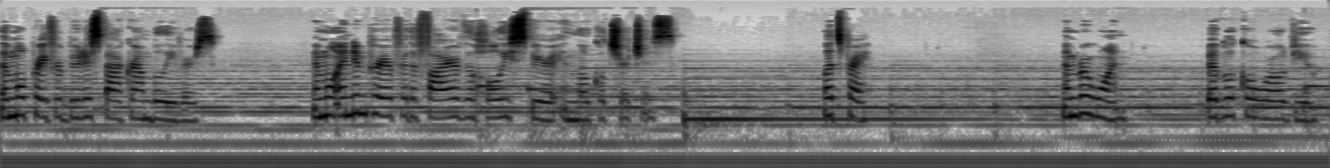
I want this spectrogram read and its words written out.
Then we'll pray for Buddhist background believers. And we'll end in prayer for the fire of the Holy Spirit in local churches. Let's pray. Number one, biblical worldview.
